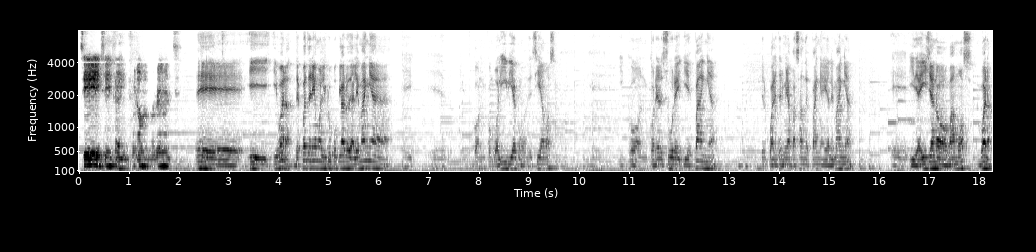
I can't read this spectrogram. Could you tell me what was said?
sí, sí, sí, fenómeno, realmente. Eh, y, bueno, después teníamos el grupo claro de Alemania eh, eh, con, con, Bolivia, como decíamos, y con Corea del Sur y España, de los cuales termina pasando España y Alemania. Y de ahí ya nos vamos, bueno,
